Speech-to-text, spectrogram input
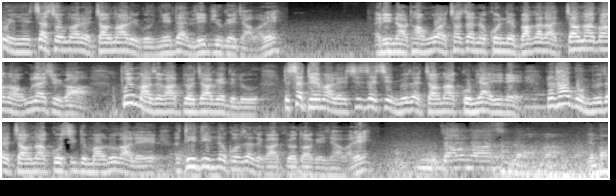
ဝင်ရင်စက်ဆုံးသွားတဲ့ចောင်းသားတွေကိုညီသက်လေးပြုခဲ့ကြပါတယ်။ အဲဒီနောက်1962ခုနှစ်ဘဂဒကျောင်းသားကောင်းဆောင်ဦးလှရွှေကအဖွင့်မှာစကားပြောကြားခဲ့တယ်လို့တစ်ဆက်တည်းမှာလည်း88မျိုးဆက်ကျောင်းသားကိုမြအေးနဲ့2009မျိုးဆက်ကျောင်းသားကိုစီတမောင်တို့ကလည်းအသီးသီးနှုတ်ခွန်းဆက်စကားပြောသွားခဲ့ကြပါတယ်။ကျောင်းသားဆိုတာဟာမြန်မာ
